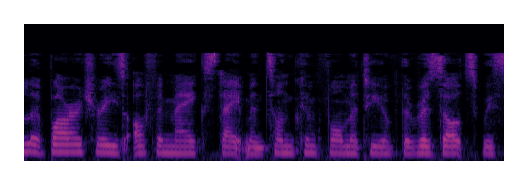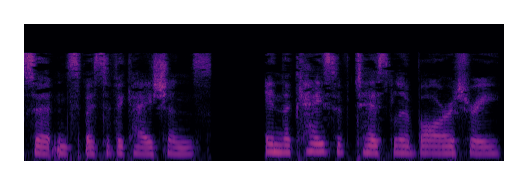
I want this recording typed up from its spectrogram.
Laboratories often make statements on conformity of the results with certain specifications. In the case of test laboratory,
